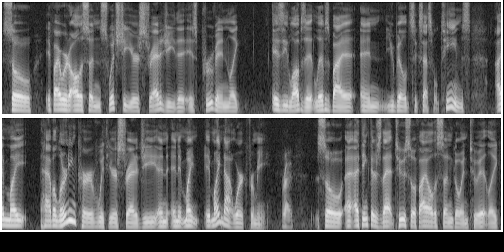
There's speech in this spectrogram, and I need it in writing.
So if I were to all of a sudden switch to your strategy that is proven like Izzy loves it, lives by it, and you build successful teams, I might have a learning curve with your strategy, and and it might it might not work for me. Right. So I, I think there's that too. So if I all of a sudden go into it like.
